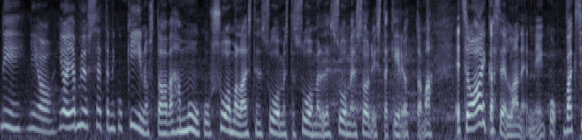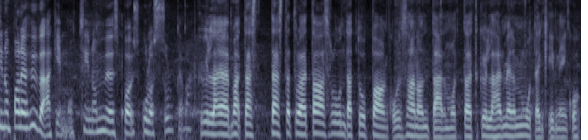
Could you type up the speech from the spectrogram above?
niin, niin joo. joo. Ja myös se, että niinku kiinnostaa vähän muu kuin suomalaisten Suomesta Suomelle Suomen sodista kirjoittama. Että se on aika sellainen, niinku, vaikka siinä on paljon hyvääkin, mutta siinä on myös pois ulos sulkeva. Kyllä, ja mä tästä, tästä tulee taas lunta tupaan, kun sanon tämän, mutta että kyllähän meillä muutenkin niinku,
